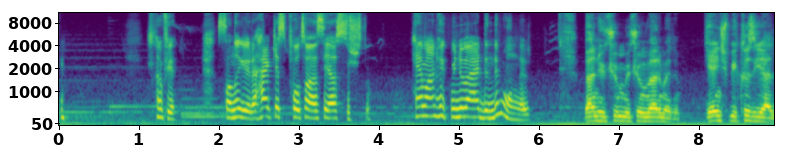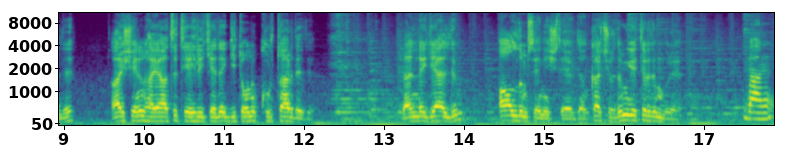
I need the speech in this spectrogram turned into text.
Tabii. Sana göre herkes potansiyel suçlu. Hemen hükmünü verdin değil mi onların? Ben hüküm müküm vermedim. Genç bir kız geldi. Ayşe'nin hayatı tehlikede git onu kurtar dedi. Ben de geldim. Aldım seni işte evden. Kaçırdım getirdim buraya. Ben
